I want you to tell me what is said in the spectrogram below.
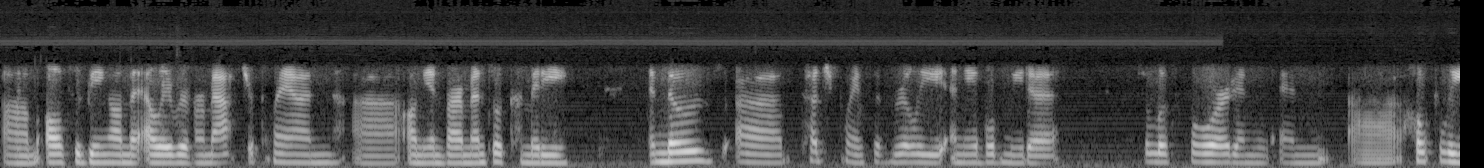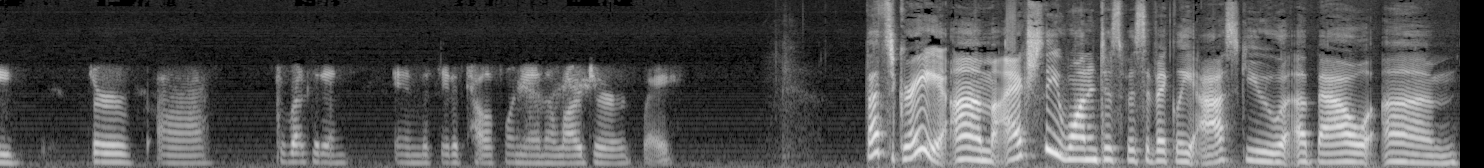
Um, also being on the LA River Master Plan, uh, on the environmental committee, and those uh, touch points have really enabled me to to look forward and and uh, hopefully serve uh, the residents in the state of California in a larger way. That's great. Um, I actually wanted to specifically ask you about um,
